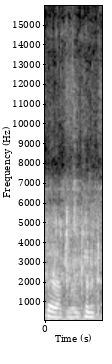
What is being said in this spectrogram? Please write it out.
কোথায় রাখলো ওইখানটা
